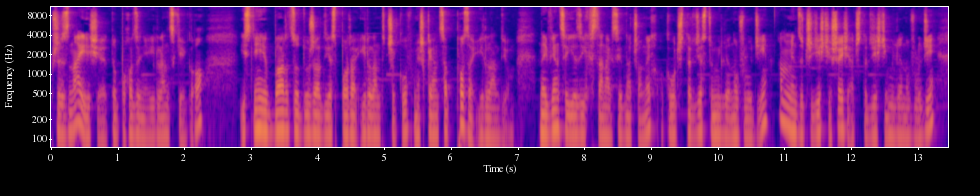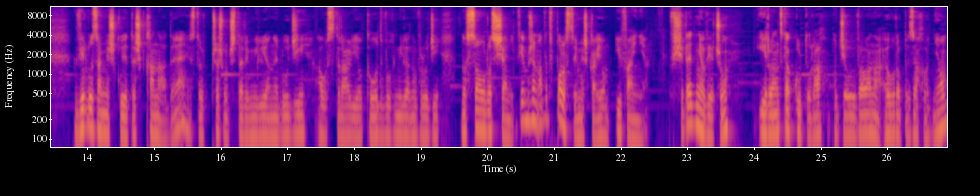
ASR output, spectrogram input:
przyznaje się do pochodzenia irlandzkiego, istnieje bardzo duża diaspora Irlandczyków mieszkająca poza Irlandią. Najwięcej jest ich w Stanach Zjednoczonych, około 40 milionów ludzi, a między 36 a 40 milionów ludzi. Wielu zamieszkuje też Kanadę, jest to przeszło 4 miliony ludzi, Australii około 2 milionów ludzi. No są rozsiani. Wiem, że nawet w Polsce mieszkają i fajnie. W średniowieczu irlandzka kultura oddziaływała na Europę Zachodnią,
